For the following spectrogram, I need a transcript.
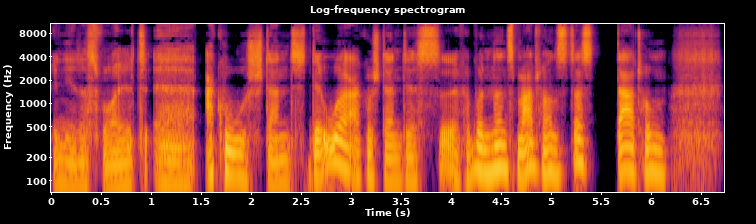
wenn ihr das wollt, äh, Akkustand der Uhr, Akkustand des äh, verbundenen Smartphones, das Datum, äh,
